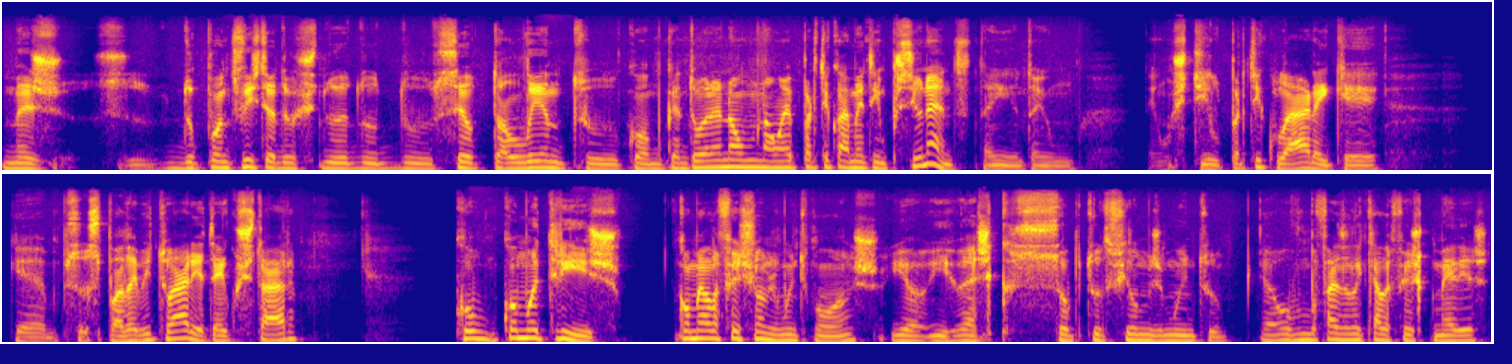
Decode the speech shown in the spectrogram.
mas do ponto de vista do, do, do- do seu talento como cantora, não, não é particularmente impressionante. Tem, tem, um, tem um estilo particular e que, é, que a pessoa se pode habituar e até gostar. Como, como atriz, como ela fez filmes muito bons, e eu, eu acho que, sobretudo, filmes muito. Houve uma fase em que ela fez comédias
